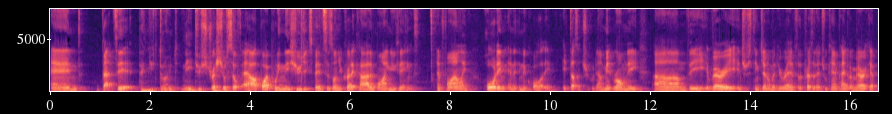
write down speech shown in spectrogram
and that's it, then you don't need to stress yourself out by putting these huge expenses on your credit card and buying new things. And finally, hoarding and inequality. It doesn't trickle down. Mitt Romney, um, the very interesting gentleman who ran for the presidential campaign of America,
